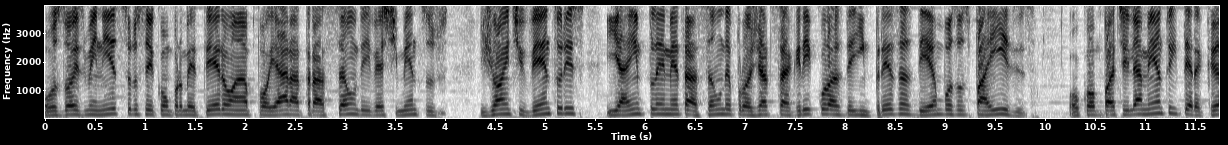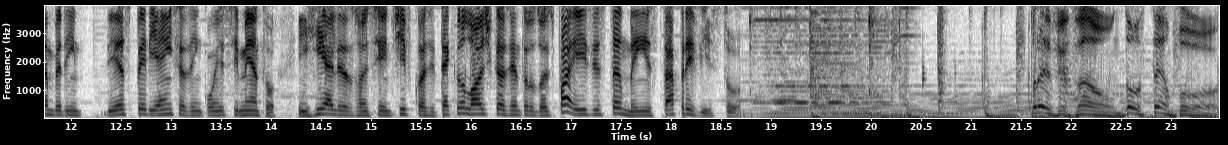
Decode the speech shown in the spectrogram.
Os dois ministros se comprometeram a apoiar a atração de investimentos joint ventures e a implementação de projetos agrícolas de empresas de ambos os países. O compartilhamento e intercâmbio de, experiências em conhecimento e realizações científicas e tecnológicas entre os dois países também está previsto. Previsão do tempo.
